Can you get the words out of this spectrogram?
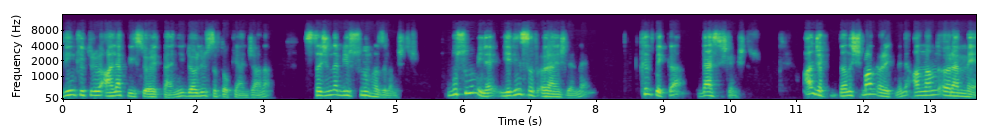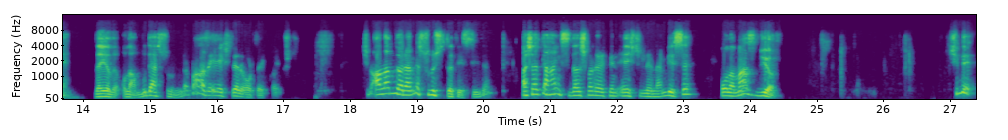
Din Kültürü ve Ahlak Bilgisi Öğretmenliği 4. sınıfta okuyan Can'a stajında bir sunum hazırlamıştır. Bu sunum ile 7. sınıf öğrencilerine 40 dakika ders işlemiştir. Ancak danışman öğretmeni anlamlı öğrenmeye dayalı olan bu ders sunumunda bazı eleştiriler ortaya koymuştur. Şimdi anlamlı öğrenme sunuş stratejisiydi. Aşağıdaki hangisi danışman öğretmenin eleştirilerinden birisi olamaz diyor. Şimdi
